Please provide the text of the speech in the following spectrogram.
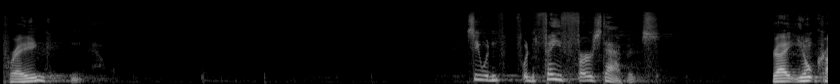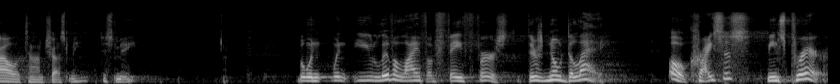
praying now. See, when, when faith first happens, right, you don't cry all the time, trust me, just me. But when, when you live a life of faith first, there's no delay. Oh, crisis means prayer.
